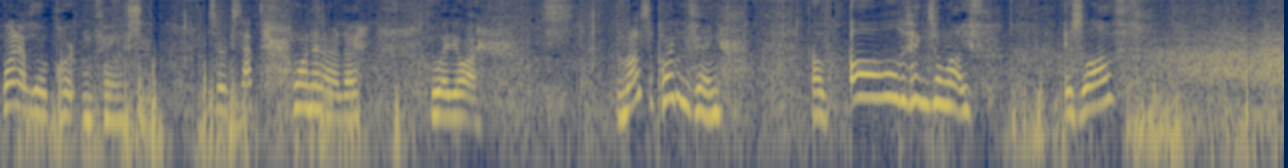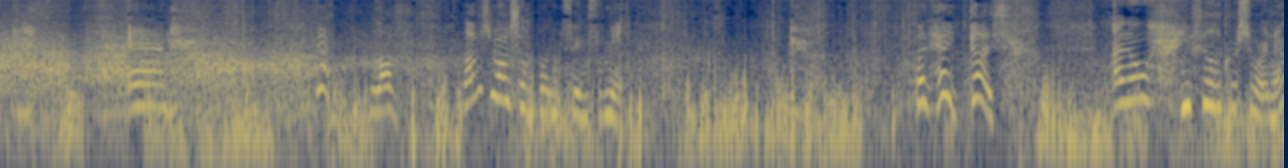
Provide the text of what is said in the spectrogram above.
One of the important things to accept one another the way they are. The most important thing of all the things in life is love. And yeah, love. Love is the most important thing for me. But hey, guys, I know you feel the question right now.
